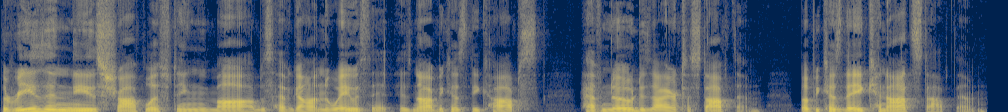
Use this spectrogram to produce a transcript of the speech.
The reason these shoplifting mobs have gotten away with it is not because the cops have no desire to stop them, but because they cannot stop them.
